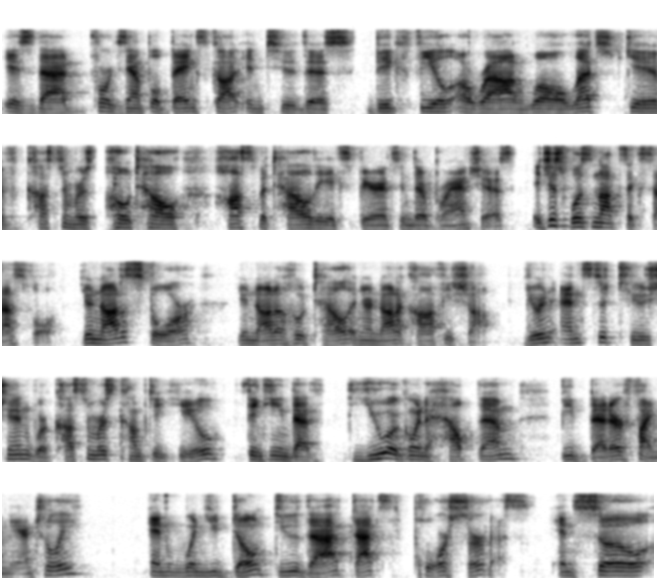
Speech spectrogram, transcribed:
is that, for example, banks got into this big feel around, well, let's give customers hotel hospitality experience in their branches. It just was not successful. You're not a store, you're not a hotel, and you're not a coffee shop. You're an institution where customers come to you thinking that you are going to help them be better financially. And when you don't do that, that's poor service. And so,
